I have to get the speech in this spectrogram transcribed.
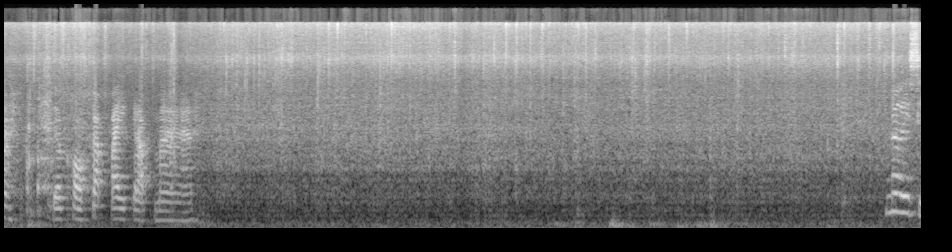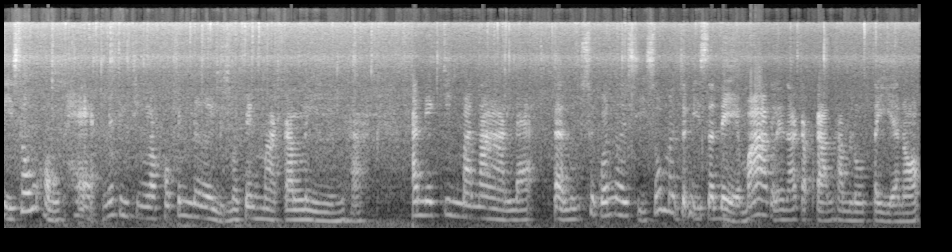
อะ เดี๋ยวขอกลับไปกลับมา เนยสีส้มของแขกเนี่ยจริงๆแล้วเขาเป็นเนยหรือมันเป็นมาการีนค่ะ อันนี้กินมานานแล้ว แต่รู้สึกว่าเนยสีส้มมันจะมีเสน่ห์มากเลยนะ กับการทำโรตีเนาะ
